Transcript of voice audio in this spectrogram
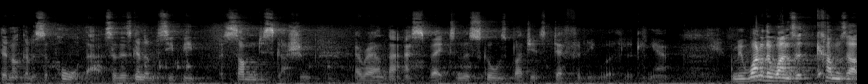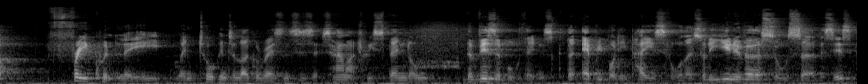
they're not going to support that, so there's going to obviously be some discussion around that aspect, and the schools' budget's definitely worth looking at. I mean, one of the ones that comes up frequently when talking to local residents is how much we spend on the visible things that everybody pays for, those sort of universal services.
